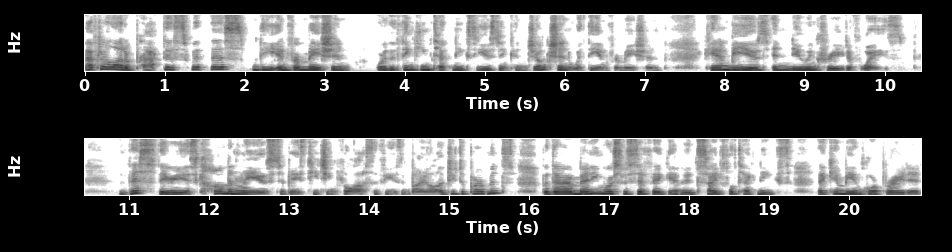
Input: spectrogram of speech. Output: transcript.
After a lot of practice with this, the information or the thinking techniques used in conjunction with the information can be used in new and creative ways. This theory is commonly used to base teaching philosophies in biology departments, but there are many more specific and insightful techniques that can be incorporated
